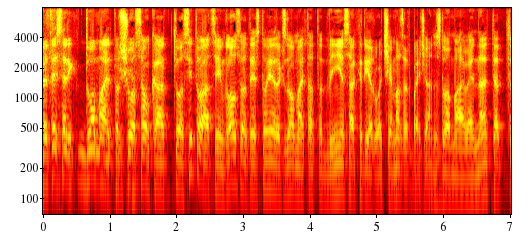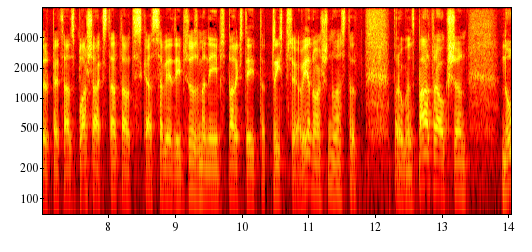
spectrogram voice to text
Bet es arī domāju par šo savukārt to situāciju, klausoties to ierakstu, domāju, tā tad viņi iesāk ar ieročiem Azerbaidžānas, domāju, vai ne? Tad tur pēc tādas plašākas starptautiskās sabiedrības uzmanības parakstīt 13. vienošanos par uguns pārtraukšanu. Nu,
